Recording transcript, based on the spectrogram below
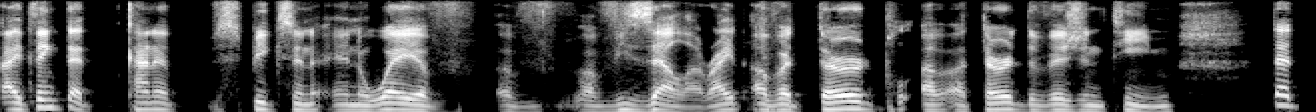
I think that kind of speaks in in a way of of, of Vizela, right? Of a third of a third division team that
